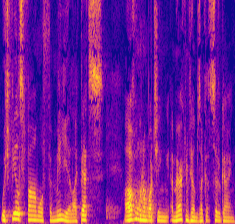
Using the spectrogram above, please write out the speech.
which feels far more familiar. Like that's I often when I'm watching American films, like it's sort of going,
